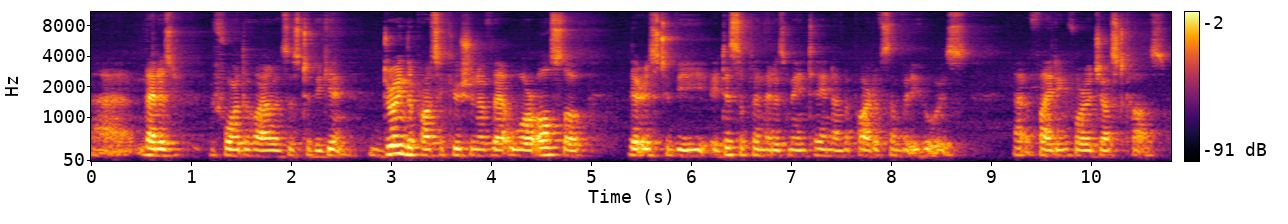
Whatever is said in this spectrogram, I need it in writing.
Uh, that is, before the violence is to begin. During the prosecution of that war, also, there is to be a discipline that is maintained on the part of somebody who is uh, fighting for a just cause.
